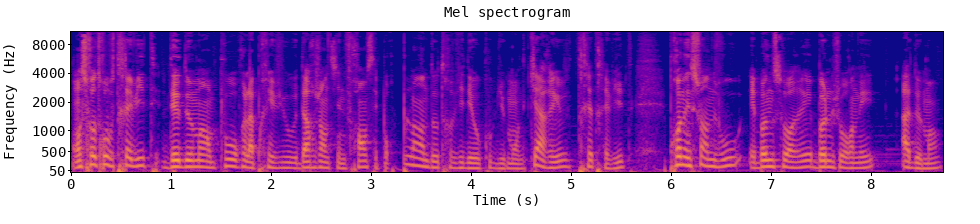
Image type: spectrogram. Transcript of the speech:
On se retrouve très vite dès demain pour la preview d'Argentine-France et pour plein d'autres vidéos Coupe du Monde qui arrivent très très vite. Prenez soin de vous et bonne soirée, bonne journée. À demain.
